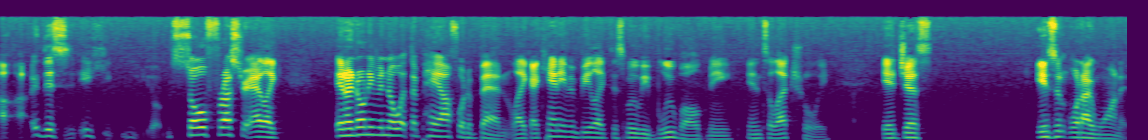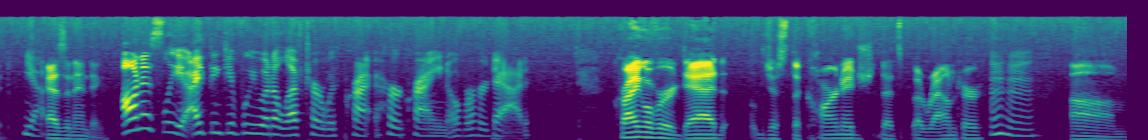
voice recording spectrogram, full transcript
uh, this so frustrated I like and I don't even know what the payoff would have been. Like I can't even be like this movie blueballed me intellectually. It just isn't what I wanted yeah. as an ending. Honestly, I think if we would have left her with cry- her crying over her dad, Crying over her dad, just the carnage that's around her. mm-hmm. Um,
